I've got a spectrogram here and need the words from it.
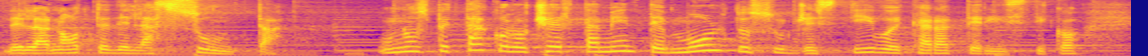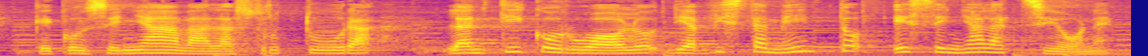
nella notte dell'Assunta, uno spettacolo certamente molto suggestivo e caratteristico che consegnava alla struttura l'antico ruolo di avvistamento e segnalazione.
